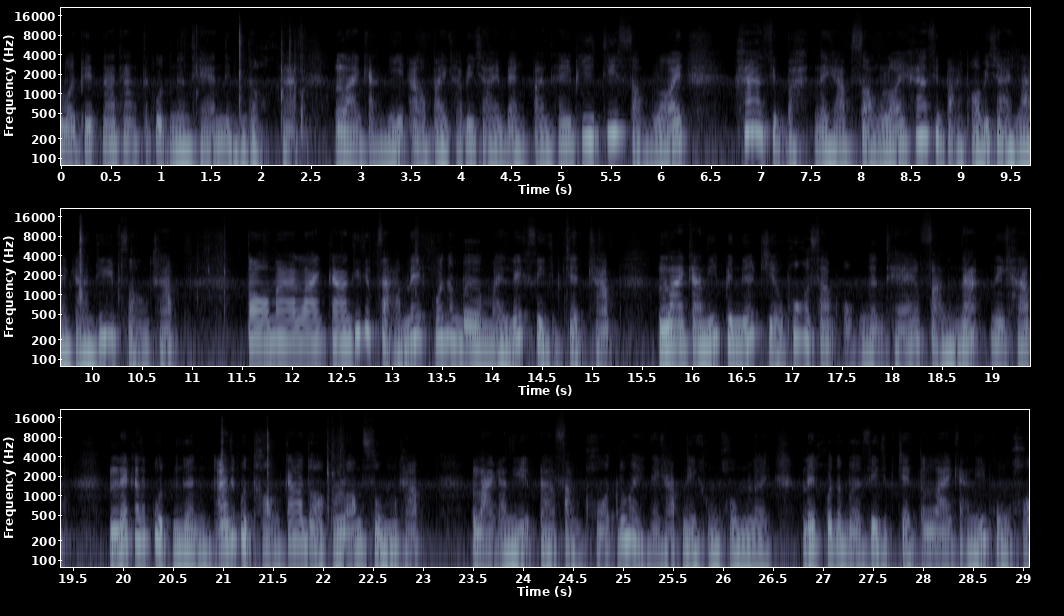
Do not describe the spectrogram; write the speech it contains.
โรยเพชรหน้าทั้งตะกุดเงินแท้หนึ่งดอกฮะรายการนี้เอาไปครับพี่ชายแบ่งปันให้พี่ที่ 250 บาทนะครับ 250 บาท พอพี่ชายรายการที่ 12 ครับ ต่อมารายการที่ 13 เลขโค้ดนัมเบอร์หมายเลข 47 ครับ รายการนี้เป็นเนื้อเขียวโพกทรัพย์อกเงินแท้ฝังนะนะครับ และกระตะกุดเงินอาตะกุดทอง 9 ดอกล้อมซุ้มครับ รายการนี้นะฝั่งโค้ดด้วยนะครับนี่คมๆเลย เลขโค้ดเบอร์ 47 รายการนี้ผมขอ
